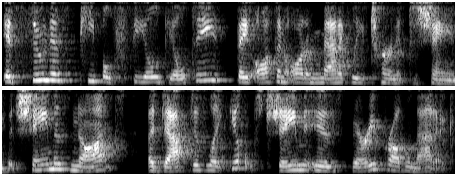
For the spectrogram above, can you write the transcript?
as soon as people feel guilty, they often automatically turn it to shame. But shame is not adaptive like guilt. Shame is very problematic.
